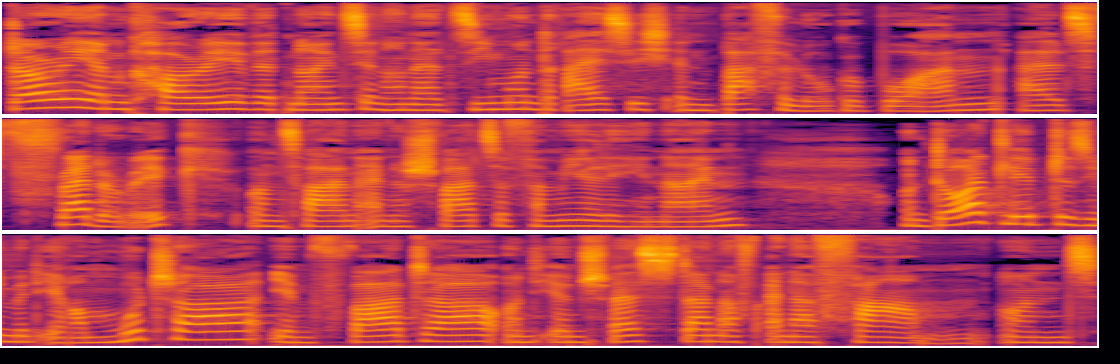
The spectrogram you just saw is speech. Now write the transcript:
Dorian Corey wird 1937 in Buffalo geboren als Frederick, und zwar in eine schwarze Familie hinein. Und dort lebte sie mit ihrer Mutter, ihrem Vater und ihren Schwestern auf einer Farm und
